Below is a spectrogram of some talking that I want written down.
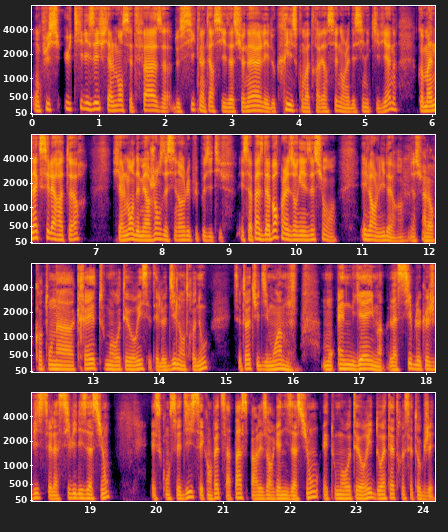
on puisse utiliser finalement cette phase de cycle intercivilisationnel et de crise qu'on va traverser dans les décennies qui viennent comme un accélérateur finalement d'émergence des scénarios les plus positifs. Et ça passe d'abord par les organisations hein, et leurs leaders, hein, bien sûr. Alors quand on a créé Tomorrow Theory, c'était le deal entre nous. C'est toi, tu dis moi, mon, mon endgame, la cible que je vise, c'est la civilisation. Et ce qu'on s'est dit, c'est qu'en fait, ça passe par les organisations et Tomorrow Theory doit être cet objet.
